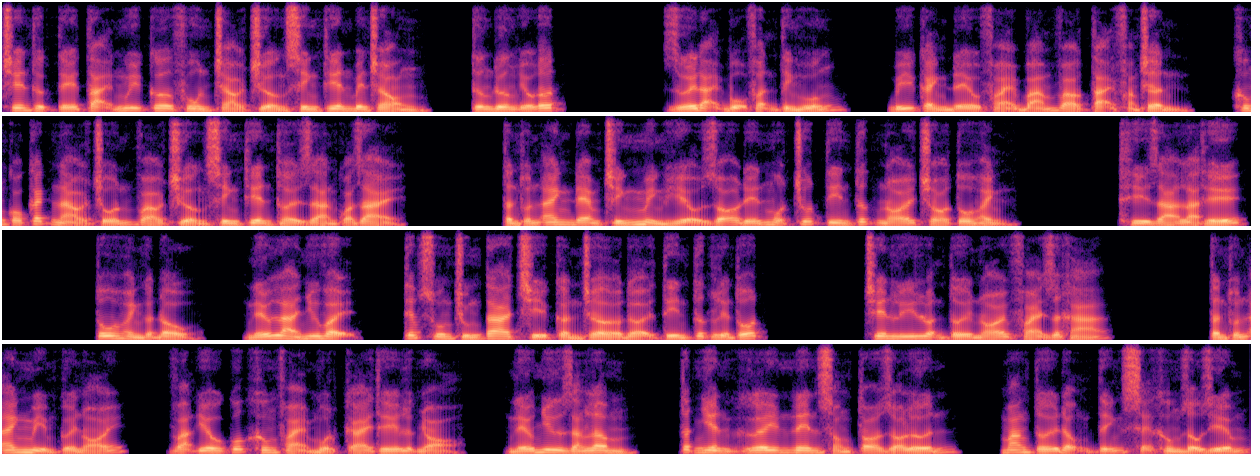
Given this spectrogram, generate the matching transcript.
trên thực tế tại nguy cơ phun trào trường sinh thiên bên trong, tương đương yếu ớt. Dưới đại bộ phận tình huống, bí cảnh đều phải bám vào tại phạm trần, không có cách nào trốn vào trường sinh thiên thời gian quá dài. Tần tuấn anh đem chính mình hiểu rõ đến một chút tin tức nói cho tô hành. Thì ra là thế. Tô hành gật đầu, nếu là như vậy, tiếp xuống chúng ta chỉ cần chờ đợi tin tức liên tốt. Trên lý luận tới nói phải rất khá. Tần tuấn anh mỉm cười nói, vạn yêu quốc không phải một cái thế lực nhỏ nếu như giáng lâm, tất nhiên gây nên sóng to gió lớn, mang tới động tĩnh sẽ không giấu giếm.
